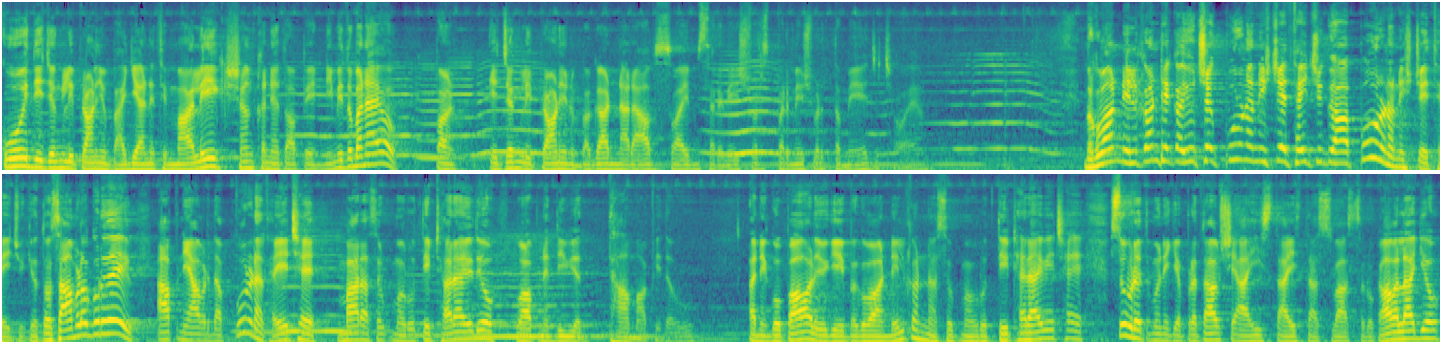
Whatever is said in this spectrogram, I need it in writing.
કોઈ દી જંગલી પ્રાણીઓ ભાગ્યા નથી. માલિક શંખને તો આપે નિમિત્ત બનાવ્યો, પણ એ જંગલી પ્રાણીઓને બગાડનારા આપ સ્વયં સર્વેશ્વર, પરમેશ્વર, તમે જ છો એમ. ભગવાન નીલકંઠે કહ્યું છે, પૂર્ણ નિશ્ચય થઈ ચુક્યો. આ પૂર્ણ નિશ્ચય થઈ ચુક્યો. તો સાંભળો ગુરુદેવ, આપની આવડતા પૂર્ણ થઈ છે. મારા સ્વરૂપમાં વૃત્તિ ઠરાવી દો, હું આપને દિવ્ય ધામ આપી દઉં. અને ગોપાળ યોગી ભગવાન નીલકંઠના સ્વરૂપમાં વૃત્તિ ઠરાવી છે. સુવ્રત મુનિ કે પ્રતાપશે આહિસ્તા આહિસ્તા શ્વાસ રોકાવા લાગ્યો.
